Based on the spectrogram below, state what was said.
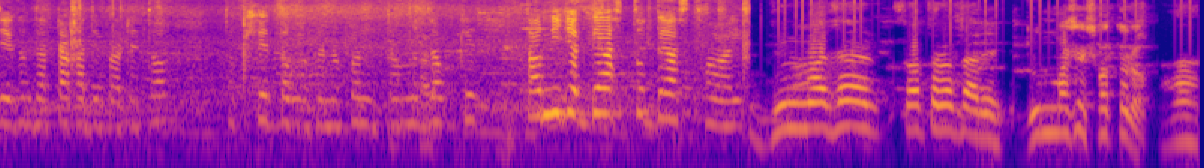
থেকে টাকা দিয়ে পাঠাত তো খেতাম ওখানে পানতাম মতলব তাও নিজের দেশ তো দেশ হয়। জুন মাসের সতেরো তারিখ। জুন মাসে সতেরো? হ্যাঁ।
